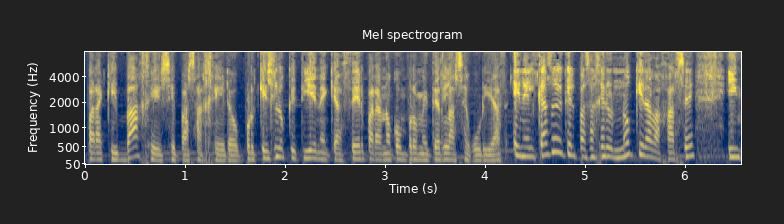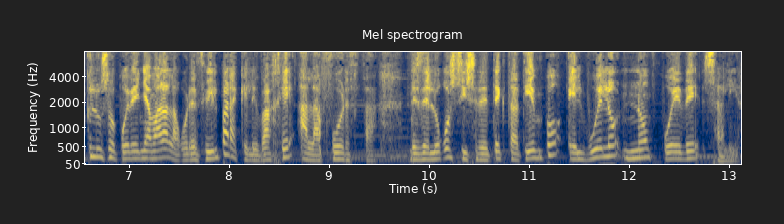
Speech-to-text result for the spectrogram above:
para que baje ese pasajero, porque es lo que tiene que hacer para no comprometer la seguridad. En el caso de que el pasajero no quiera bajarse, incluso pueden llamar a la Guardia Civil para que le baje a la fuerza. Desde luego, si se detecta a tiempo, el vuelo no puede salir.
